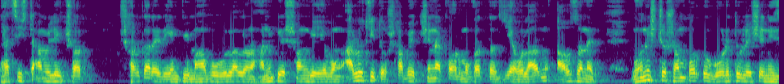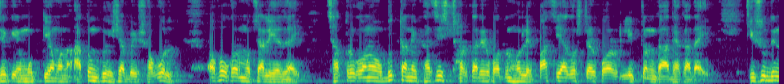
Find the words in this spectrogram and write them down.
ফ্যাসিস্ট আওয়ামী লীগ সরকারের এমপি মাহবুবুল আলম হানিফের সঙ্গে এবং আলোচিত সাবেক সেনা কর্মকর্তা জিয়াউল আহসানের ঘনিষ্ঠ সম্পর্ক গড়ে তুলে সে নিজেকে মূর্তিয়ামান আতঙ্ক হিসাবে সকল অপকর্ম চালিয়ে যায়। ছাত্র গণ অভ্যুত্থানে ফ্যাসিস্ট সরকারের পতন হলে পাঁচই আগস্টের পর লিপ্টন গা দেখা দেয়। কিছুদিন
